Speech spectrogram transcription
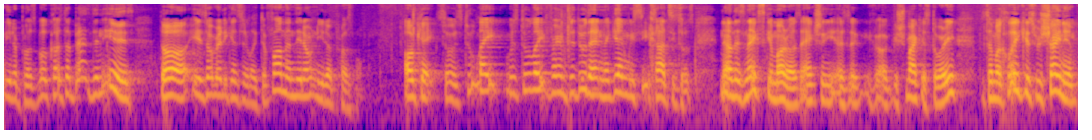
need a prosbol because the Bezdin is the is already considered like the fund, and they don't need a prosbol. Okay, so it's too late. It was too late for him to do that. And again, we see chatzitzos. Now, this next Gemara is actually is a, a Geshmaka story. But some achleikis Rishonim,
